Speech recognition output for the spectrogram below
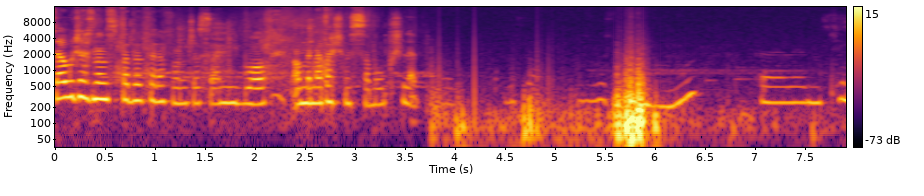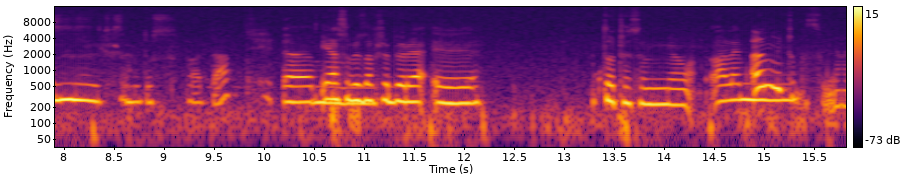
Cały czas nam spada telefon czasami, bo mamy na taśmę z samą przylepną. Em, ciemniejszy sobie to spada. Ja sobie zawsze biorę y, to czasem miałam, Ale, ale mi to pasuje.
